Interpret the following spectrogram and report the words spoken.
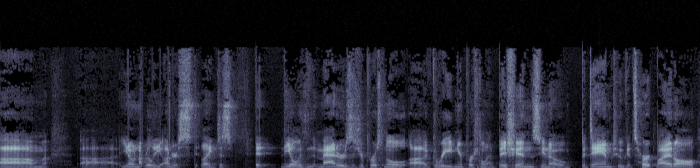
Um, uh, you know, not really understand like just. It, the only thing that matters is your personal uh, greed and your personal ambitions. You know, but damned who gets hurt by it all.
